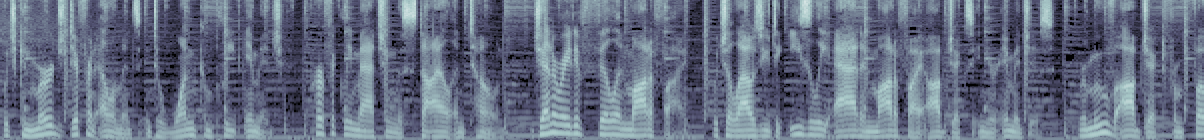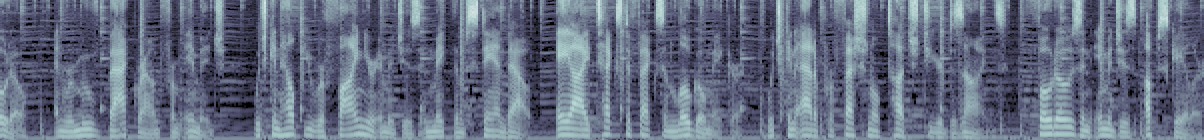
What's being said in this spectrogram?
which can merge different elements into one complete image, perfectly matching the style and tone. Generative Fill and Modify, which allows you to easily add and modify objects in your images. Remove Object from Photo and Remove Background from Image, which can help you refine your images and make them stand out. AI Text Effects and Logo Maker, which can add a professional touch to your designs. Photos and Images Upscaler,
